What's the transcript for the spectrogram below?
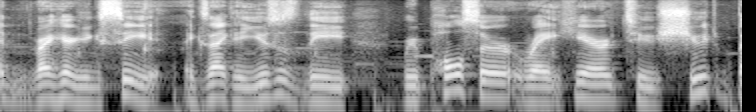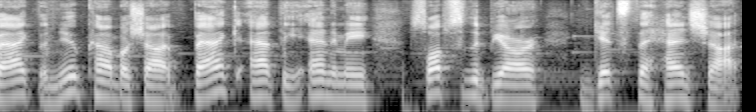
right here you can see exactly uses the repulsor right here to shoot back the noob combo shot back at the enemy, swaps to the BR, gets the headshot.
